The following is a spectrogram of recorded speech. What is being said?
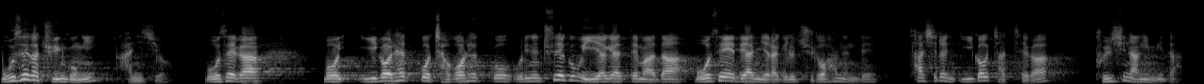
모세가 주인공이 아니지요. 모세가 뭐 이걸 했고 저걸 했고 우리는 출애굽을 이야기할 때마다 모세에 대한 이야기를 주로 하는데 사실은 이것 자체가 불신앙입니다.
